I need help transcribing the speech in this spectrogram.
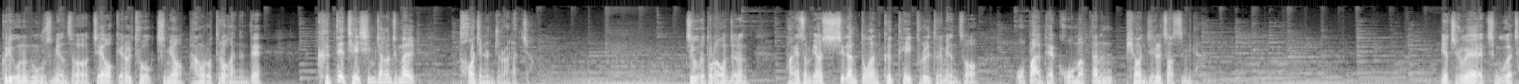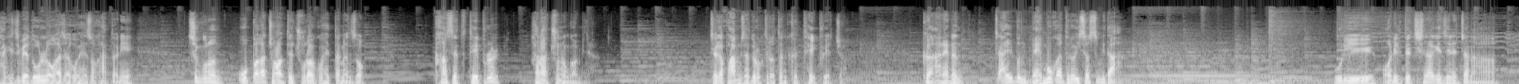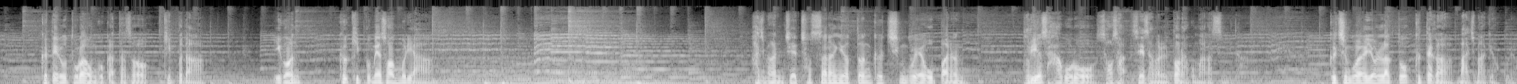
그리고는 웃으면서 제 어깨를 툭 치며 방으로 들어갔는데 그때 제 심장은 정말 터지는 줄 알았죠. 집으로 돌아온 저는 방에서 몇 시간 동안 그 테이프를 들으면서 오빠한테 고맙다는 편지를 썼습니다. 며칠 후에 친구가 자기 집에 놀러 가자고 해서 갔더니 친구는 오빠가 저한테 주라고 했다면서 카세트 테이프를 하나 주는 겁니다. 제가 밤새도록 들었던 그 테이프였죠. 그 안에는 짧은 메모가 들어 있었습니다. 우리 어릴 때 친하게 지냈잖아. 그때로 돌아온 것 같아서 기쁘다. 이건 그 기쁨의 선물이야. 하지만 제 첫사랑이었던 그 친구의 오빠는 불의의 사고로 서사, 세상을 떠나고 말았습니다. 그 친구와의 연락도 그때가 마지막이었고요.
